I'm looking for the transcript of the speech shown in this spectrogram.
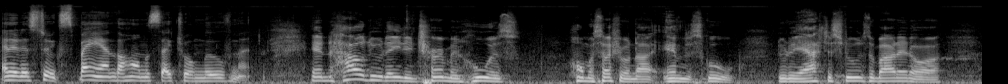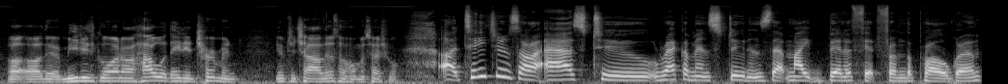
and it is to expand the homosexual movement. And how do they determine who is homosexual or not in the school? Do they ask the students about it, or, or are there meetings going on? How would they determine if the child is a homosexual? Uh, teachers are asked to recommend students that might benefit from the program,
